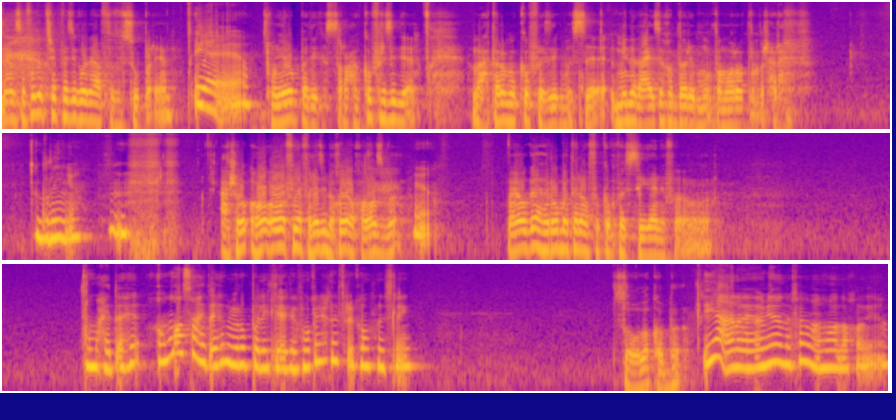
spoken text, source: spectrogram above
لا بس المفروض ال Champions League هو اللي في السوبر يعني yeah yeah وال Europa League الصراحة. ال Conference League مع احترام ال Conference League بس مين اللي عايز ياخد دوري المؤتمرات مش عارف. مورينيو. عشان هو هو فيها فلازم ياخدها وخلاص بقى. yeah ما هو جه روما طلعوا في ال Conference League يعني ف هم هيتأهل هم أصلا هيتأهلوا Europa League كده كده فما كانش هتفرق Conference League بس هو لقب بقى. yeah أنا I mean أنا فاهمة هو لقب يعني.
